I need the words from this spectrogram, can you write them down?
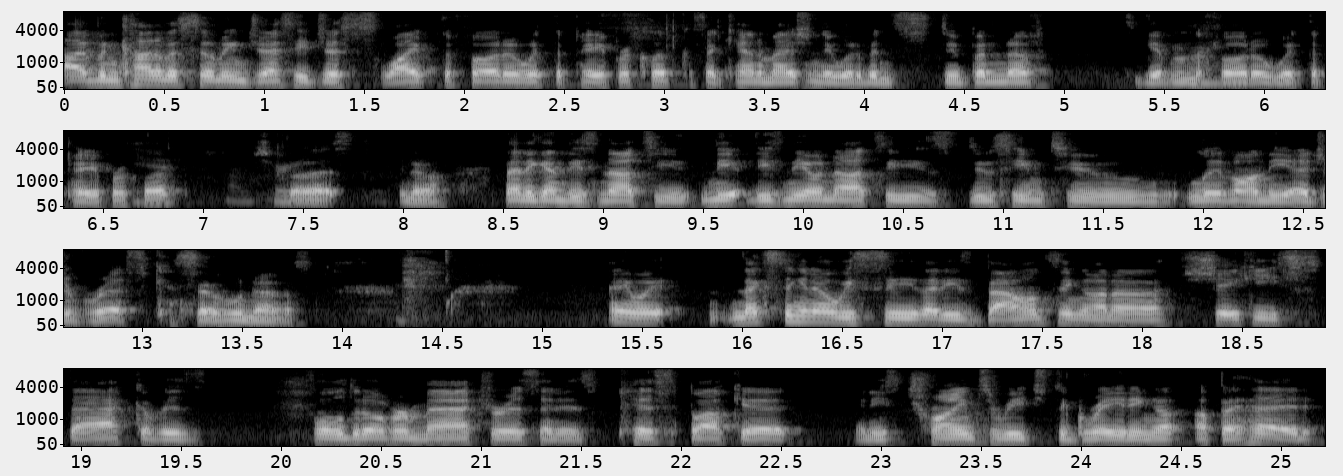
I've been kind of assuming Jesse just swiped the photo with the paperclip because I can't imagine they would have been stupid enough to give him the Right. photo with the paperclip. I'm sure. But you know, then again, these Nazi, ne- these neo Nazis do seem to live on the edge of risk. So who knows? Anyway, next thing you know, we see that he's balancing on a shaky stack of his folded over mattress and his piss bucket, and he's trying to reach the grating up ahead.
